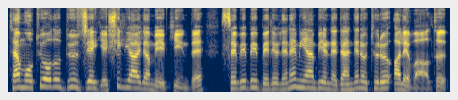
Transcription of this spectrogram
tem otoyolu Düzce Yeşil Yayla mevkiinde sebebi belirlenemeyen bir nedenden ötürü alev aldı.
